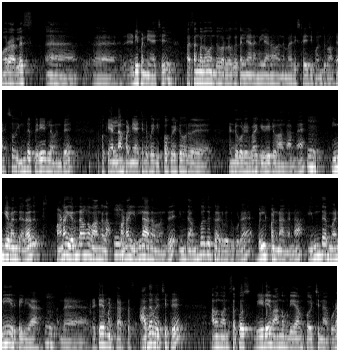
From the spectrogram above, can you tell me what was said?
மோரார்லெஸ் ரெடி பண்ணியாச்சு. பசங்களும் வந்து ஓரளவுக்கு கல்யாணம் கல்யாணம் அந்த மாதிரி ஸ்டேஜுக்கு வந்துடுவாங்க ஸோ இந்த பீரியடில் வந்து ஓகே எல்லாம் பண்ணியாச்சுட்டு போய் இப்போ போயிட்டு ஒரு ரெண்டு கோடி ரூபாய்க்கு வீடு வாங்காமல் இங்கே வந்து அதாவது பணம் இருந்தவங்க வாங்கலாம். பணம் இல்லாதவன் வந்து இந்த ஐம்பது டு அறுபது கூட பில் பண்ணாங்கன்னா இந்த மணி இருக்கு இல்லையா? அந்த ரிட்டையர்மெண்ட் கார்பஸ் அதை வச்சுட்டு அவங்க வந்து சப்போஸ் வீடே வாங்க முடியாமல் போயிடுச்சுன்னா கூட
